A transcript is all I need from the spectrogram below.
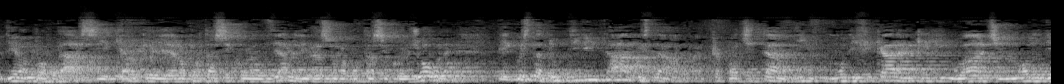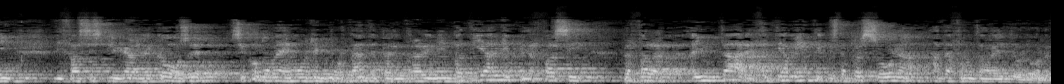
di rapportarsi, è chiaro che rapportarsi con l'anziano è diverso da rapportarsi con il giovane. E questa duttilità, questa capacità di modificare anche i linguaggi, il modo di, di, farsi spiegare le cose, secondo me è molto importante per entrare in empatia e per, farsi, per far aiutare effettivamente questa persona ad affrontare il dolore.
